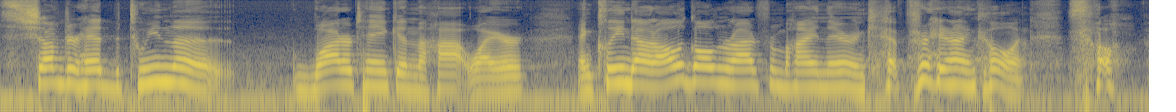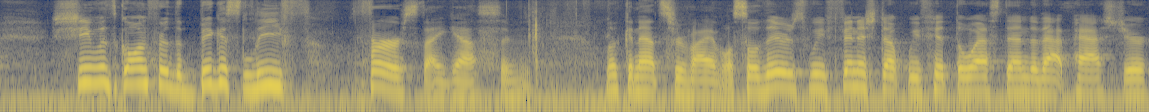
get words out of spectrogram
shoved her head between the water tank and the hot wire, and cleaned out all the goldenrod from behind there, and kept right on going. So she was going for the biggest leaf first, I guess. Looking at survival. So there's, we've finished up, we've hit the west end of that pasture,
